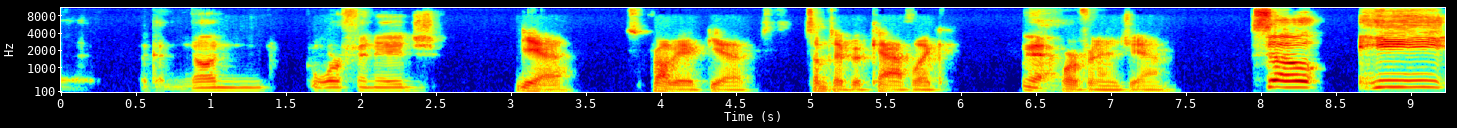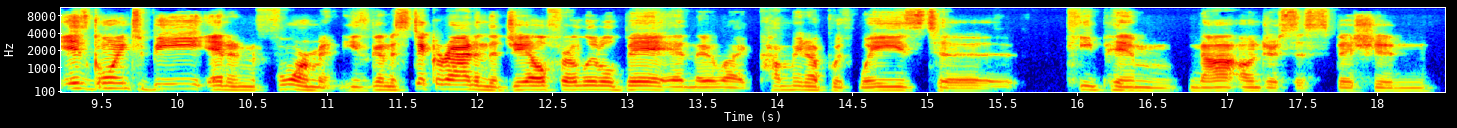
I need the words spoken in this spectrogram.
like a nun orphanage. Yeah. It's probably a, yeah some type of Catholic Yeah. orphanage. Yeah. So he is going to be an informant. He's going to stick around in the jail for a little bit, and they're like coming up with ways to keep him not under suspicion.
